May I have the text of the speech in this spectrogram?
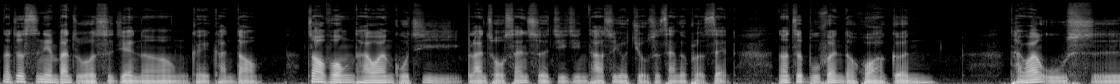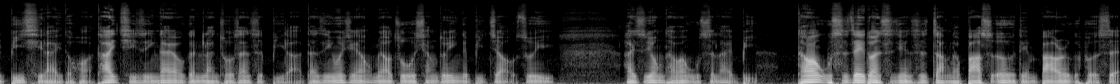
那这四年半左右的时间呢，我们可以看到，兆丰台湾国际蓝筹三十的基金，它是有九十三个 percent。那这部分的话，跟台湾五十比起来的话，它其实应该要跟蓝筹三十比啦。但是因为现在我们要做相对应的比较，所以还是用台湾五十来比。台湾五十这一段时间是涨了八十二点八二个 percent，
